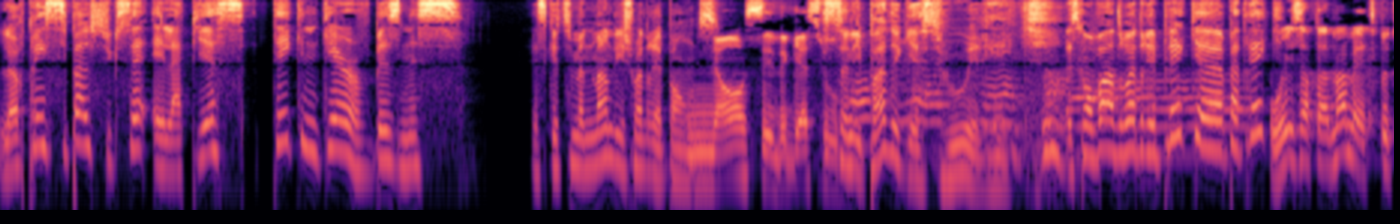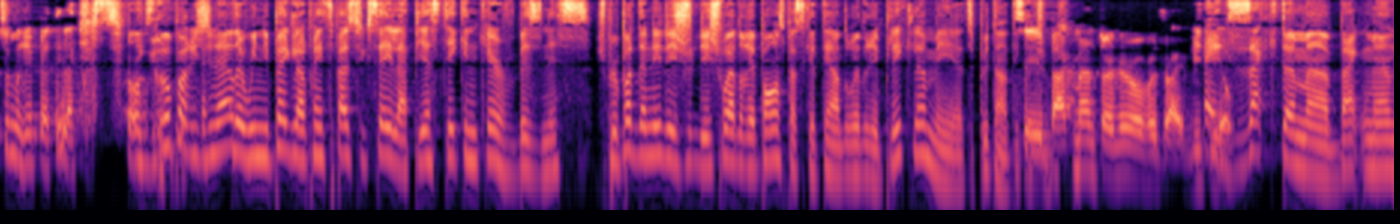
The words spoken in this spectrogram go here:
Leur principal succès est la pièce Taking Care of Business. Est-ce que tu me demandes les choix de réponse? Non, c'est de Guess Who. Ce n'est pas de Guess Who, Eric. Est-ce qu'on va en droit de réplique, euh, Patrick? Oui, certainement, mais tu peux-tu me répéter la question? Groupe originaire de Winnipeg, leur principal succès est la pièce Taking Care of Business. Je peux pas te donner des, cho- des choix de réponse parce que t'es en droit de réplique, là, mais euh, tu peux tenter C'est. Backman Turner Overdrive, BTO. Exactement. Backman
